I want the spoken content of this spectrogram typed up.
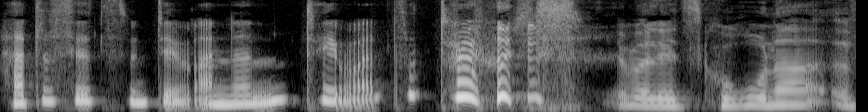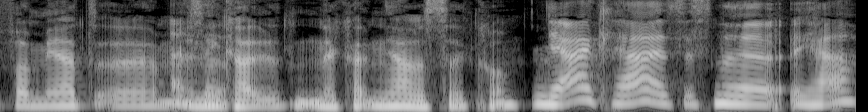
hat es jetzt mit dem anderen Thema zu tun? Weil jetzt Corona vermehrt ähm, also, in, den kalten, in der kalten Jahreszeit kommt. Ja, klar, es ist eine, ja,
